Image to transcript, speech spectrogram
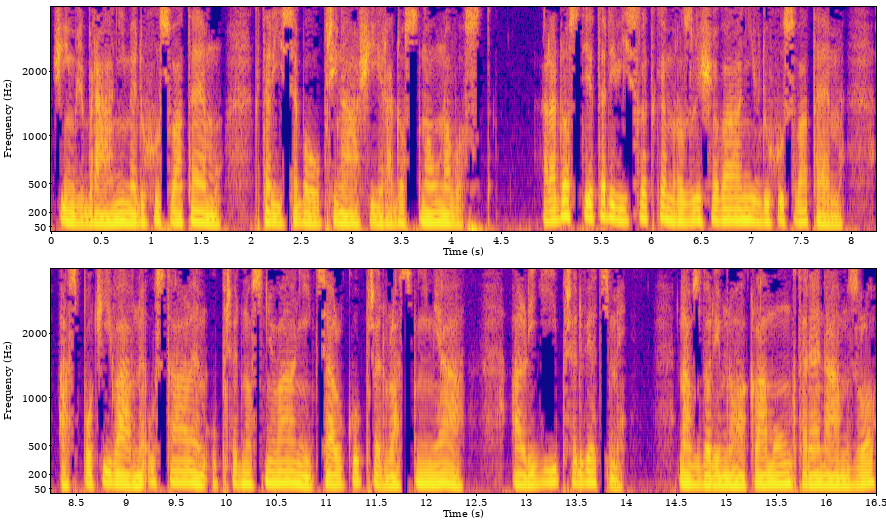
čímž bráníme Duchu Svatému, který sebou přináší radostnou novost. Radost je tedy výsledkem rozlišování v Duchu Svatém a spočívá v neustálém upřednostňování celku před vlastním já a lidí před věcmi, navzdory mnoha klamům, které nám zlo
